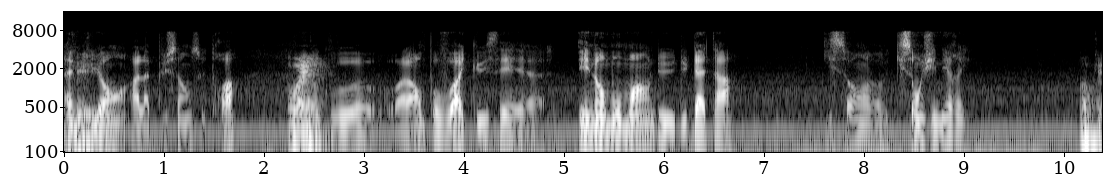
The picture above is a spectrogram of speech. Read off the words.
1 million à la puissance 3. Donc, voilà, on peut voir que c'est énormément de, data qui sont, qui sont générés. Ok,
